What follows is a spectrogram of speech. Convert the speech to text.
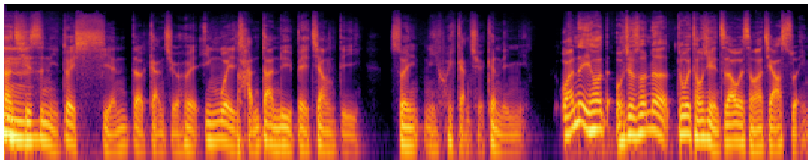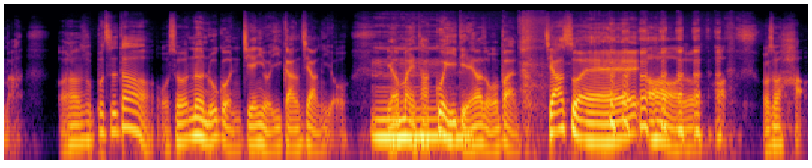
但其实你对咸的感觉会因为含氮率被降低。所以你会感觉更灵敏。完了以后，我就说：“那各位同学，你知道为什么要加水吗？”我他说：“不知道。”我说：“那如果你今天有一缸酱油，你要卖它贵一点，要怎么办？加水 哦。”我说：“好。”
